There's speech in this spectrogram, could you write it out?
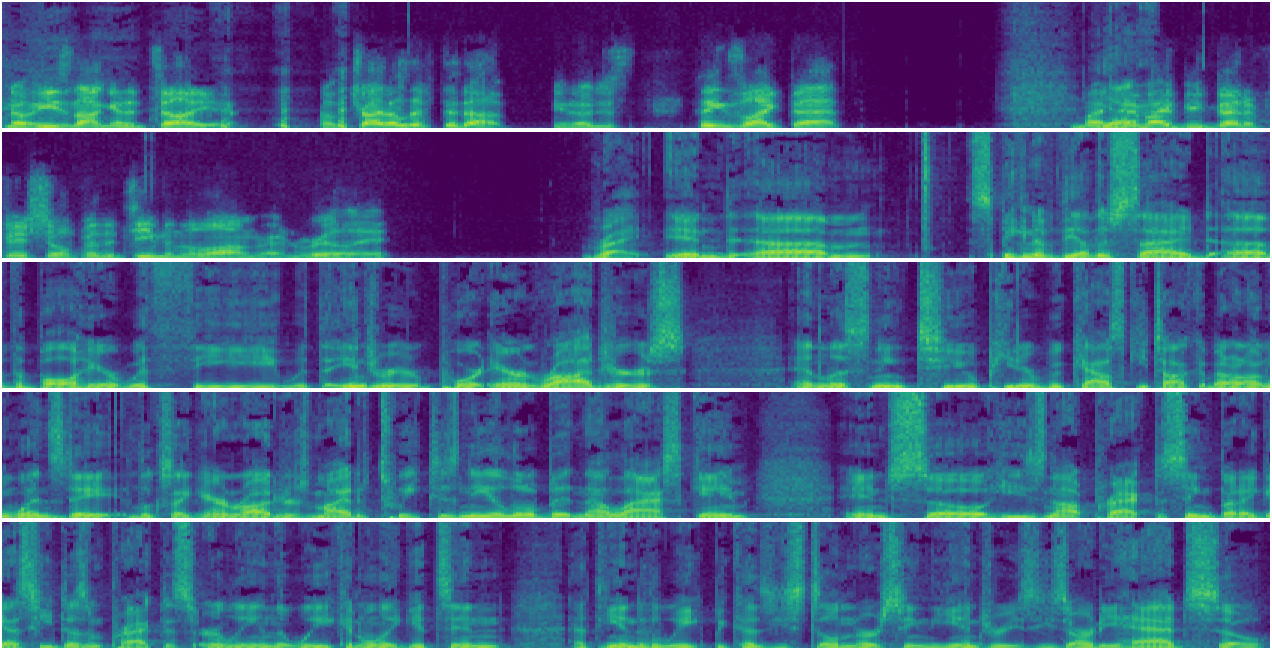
No, he's not going to tell you. I'm trying to lift it up. You know, just things like that. Might, Yeah. It might be beneficial for the team in the long run, really. Right. And um, speaking of the other side of the ball here with the with the injury report, Aaron Rodgers and listening to Peter Bukowski talk about it on Wednesday, it looks like Aaron Rodgers might have tweaked his knee a little bit in that last game, and so he's not practicing. But I guess he doesn't practice early in the week and only gets in at the end of the week because he's still nursing the injuries he's already had. So.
